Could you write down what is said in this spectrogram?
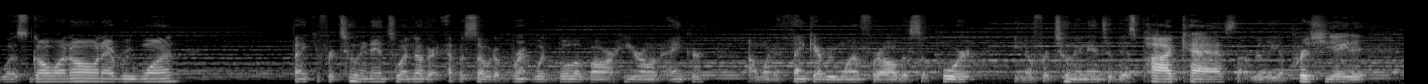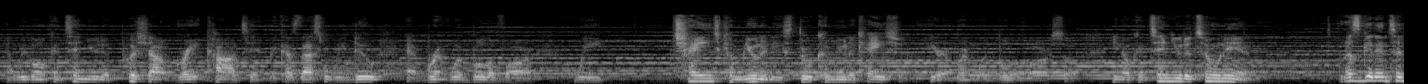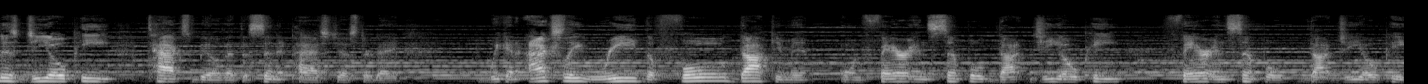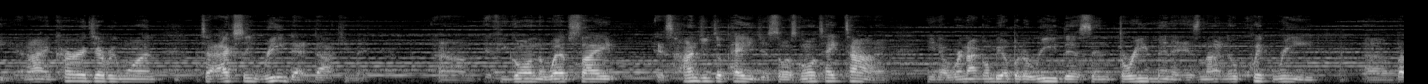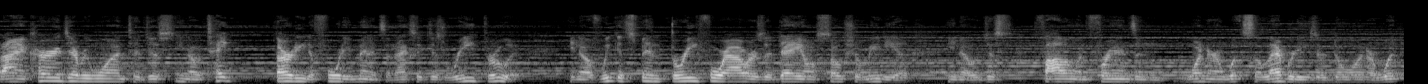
What's going on, everyone? Thank you for tuning in to another episode of Brentwood Boulevard here on Anchor. I want to thank everyone for all the support, you know, for tuning into this podcast. I really appreciate it. And we're going to continue to push out great content because that's what we do at Brentwood Boulevard. We change communities through communication here at Brentwood Boulevard. So, you know, continue to tune in. Let's get into this GOP tax bill that the Senate passed yesterday. We can actually read the full document on fairandsimple.gop, fairandsimple.gop. And I encourage everyone to actually read that document. Um, if you go on the website, it's hundreds of pages, so it's going to take time. You know, we're not going to be able to read this in three minutes. It's not no quick read. Uh, but I encourage everyone to just, you know, take 30 to 40 minutes and actually just read through it. You know, if we could spend three, four hours a day on social media, you know, just following friends and wondering what celebrities are doing or what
